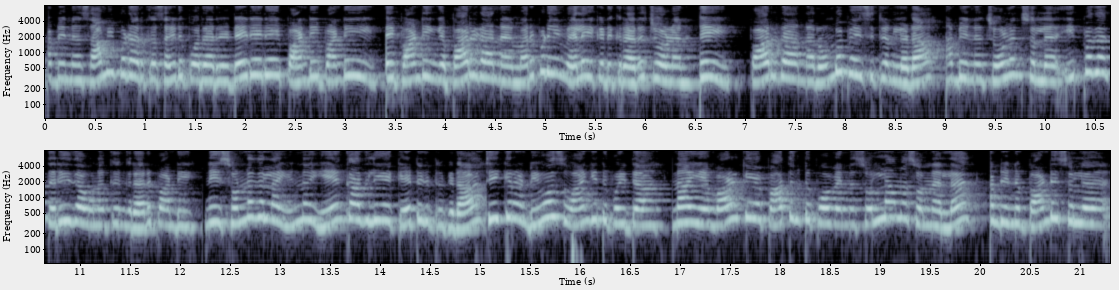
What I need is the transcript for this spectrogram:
அப்படின்னு சாமி படம் இருக்க சைடு போறாரு. டே டே டேய் பாண்டி பாண்டி. டேய் பாண்டி இங்க பாருடான்னு மறுபடியும் வேலையை கெடுக்கிறாரு சோழன். டேய் பாருடா நான் ரொம்ப பேசிட்டேன்லடா. அப்படின்னு சோழன் சொல்ல இப்பதான் தெரியுதா உனக்குங்கிறாரு பாண்டி. நீ சொன்னதெல்லாம் இன்னும் ஏன் காதலியே கேட்டுக்கிட்டு இருக்குடா? சீக்கிரம் டிவோர்ஸ் வாங்கிட்டு போயிட்டா. நான் என் வாழ்க்கைய பாத்துக்கிட்டு போவேன்னு சொல்லாம சொன்னேன்ல. அப்படின்னு பாண்டி சொல்ல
